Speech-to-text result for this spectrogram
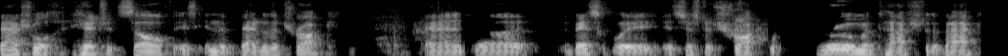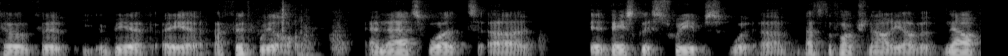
the actual hitch itself is in the bed of the truck. And, uh, basically it's just a truck with room attached to the back of it via a, a fifth wheel. And that's what, uh, it basically sweeps, uh, that's the functionality of it. Now,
